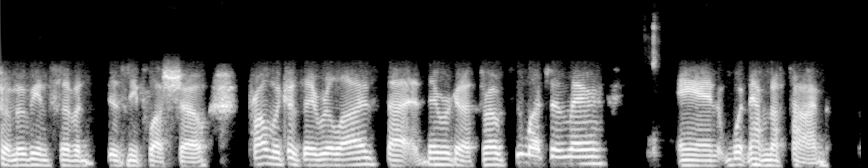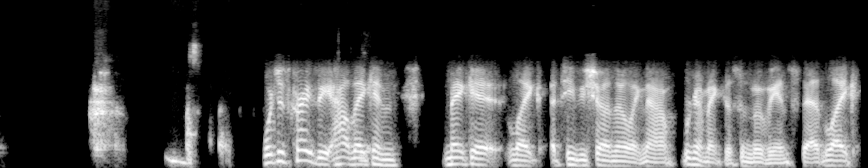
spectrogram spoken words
to a movie instead of a Disney Plus show, probably because they realized that they were going to throw too much in there and wouldn't have enough time. Which is crazy how they can make it like a TV show and they're like, no, we're going to make this a movie instead. Like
